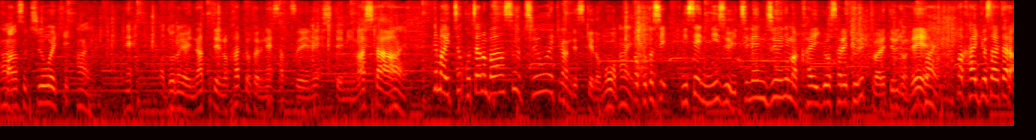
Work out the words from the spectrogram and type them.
マンス中央駅、はい。ねまあどのようになっているのかってことでね撮影ねしてみました、はい。でまあ一応こちらのバンス中央駅なんですけども、はい。まあ、今年2021年中にまあ開業されてるって言われてるので、はい。まあ開業されたら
